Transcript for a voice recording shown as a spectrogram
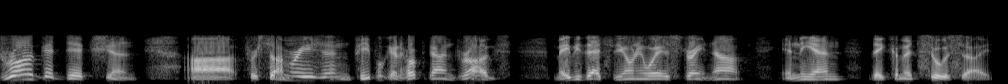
drug addiction. Uh, for some reason, people get hooked on drugs. Maybe that's the only way to straighten out. In the end, they commit suicide.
